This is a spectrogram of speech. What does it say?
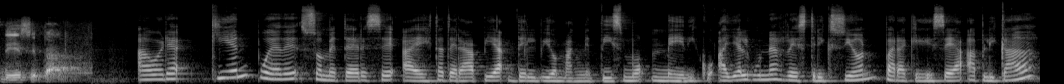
de ese par. Ahora, ¿Quién puede someterse a esta terapia del biomagnetismo médico? ¿Hay alguna restricción para que sea aplicada?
